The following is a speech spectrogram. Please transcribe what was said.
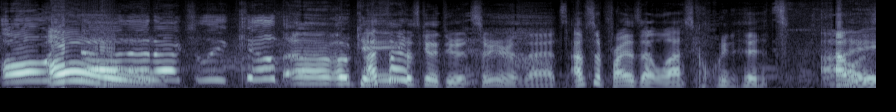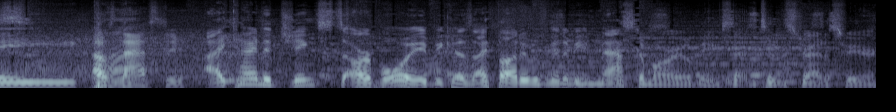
oh, Oh! no, that actually killed. Oh, okay. I thought I was gonna do it sooner than that. I'm surprised that last coin hit. That was I that was nasty. I kind of jinxed our boy because I thought it was going to be Mastamario being sent into the stratosphere.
